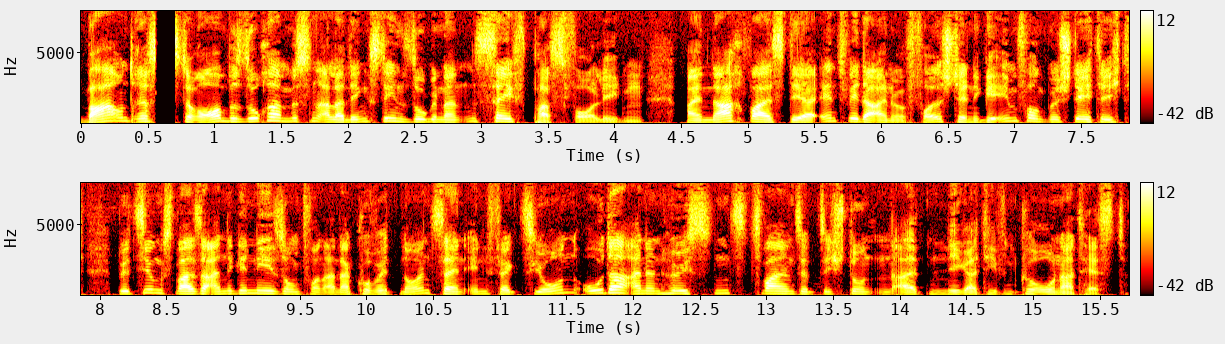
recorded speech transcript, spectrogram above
Bar- und Restaurantbesucher müssen allerdings den sogenannten Safe Pass vorlegen, ein Nachweis, der entweder eine vollständige Impfung bestätigt bzw. eine Genesung von einer Covid-19-Infektion oder einen höchstens 72 Stunden alten negativen Corona-Test.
